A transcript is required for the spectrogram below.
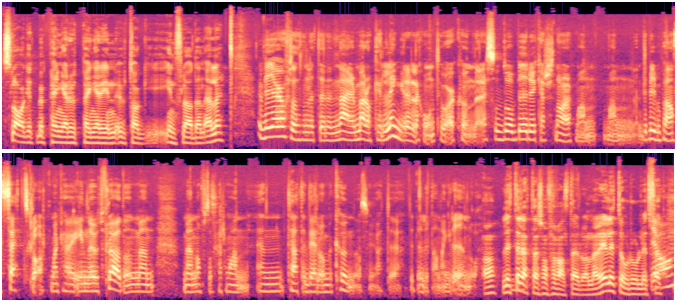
slaget med pengar ut, pengar in, uttag, inflöden, eller? Vi har oftast en lite närmare och längre relation till våra kunder. Så då blir det kanske snarare att man, man... Det blir på ett annat sätt. Klart. Man kan ha in och utflöden, men, men oftast kanske man en tätare dialog med kunden som gör att det, det blir en lite annan grej ändå. Ja, lite lättare som förvaltare då, när det är lite oroligt. Ja.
